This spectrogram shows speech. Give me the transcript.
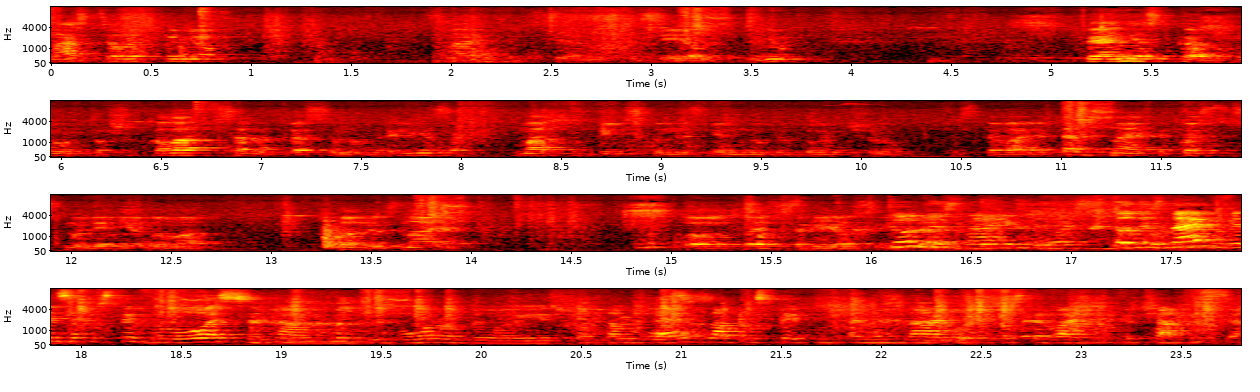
Настя Литвинюк. Знаєте, всі Анастасія Литвинюк. Піаністка гурту Шоколад, все написано в релізах. Марту Більську, незмінну ведучу фестивалю. Теж знаєте, Костю Смолянінова. Хто не знає, той. Хто не знає волосся. Хто не знає, бо він запустив волосся там, бороду і що там теж запустив, ніхто не знає, коли фестиваль не почався.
